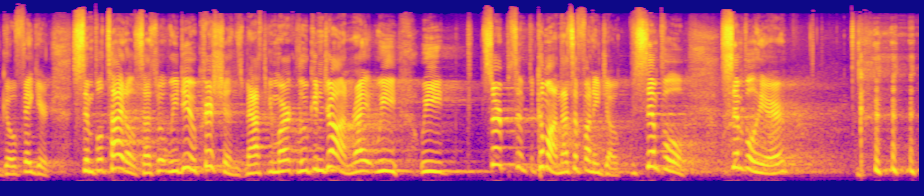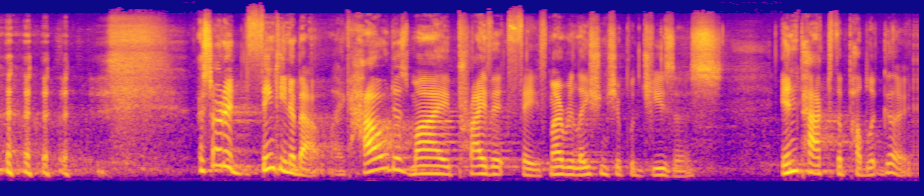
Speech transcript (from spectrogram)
Go figure. Simple titles. That's what we do, Christians. Matthew, Mark, Luke, and John, right? We, we, come on, that's a funny joke. Simple, simple here. I started thinking about, like, how does my private faith, my relationship with Jesus, impact the public good.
